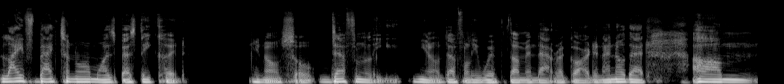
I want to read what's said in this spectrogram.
life back to normal as best they could you know so definitely you know definitely with them in that regard. And i know that um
